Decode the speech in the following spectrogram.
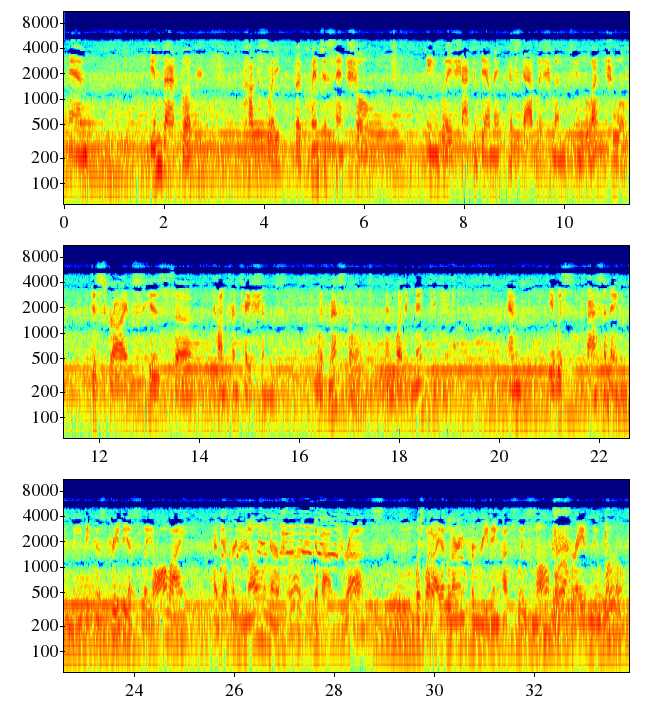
And in that book, Huxley, the quintessential English academic establishment intellectual, describes his uh, confrontations with mescaline and what it meant to him. And it was fascinating to me because previously all I had ever known or heard about drugs was what I had learned from reading Huxley's novel, Brave New World,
